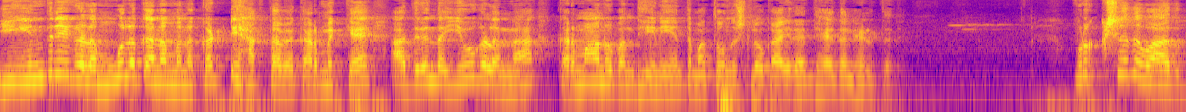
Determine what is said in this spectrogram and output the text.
ಈ ಇಂದ್ರಿಯಗಳ ಮೂಲಕ ನಮ್ಮನ್ನು ಕಟ್ಟಿ ಹಾಕ್ತವೆ ಕರ್ಮಕ್ಕೆ. ಆದ್ದರಿಂದ ಇವುಗಳನ್ನು ಕರ್ಮಾನುಬಂಧೀನಿ ಅಂತ ಮತ್ತೊಂದು ಶ್ಲೋಕ ಇದೆ ಅಧ್ಯಾಯದಲ್ಲಿ ಹೇಳ್ತದೆ. ವೃಕ್ಷದವಾದ,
